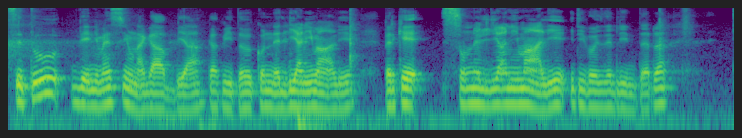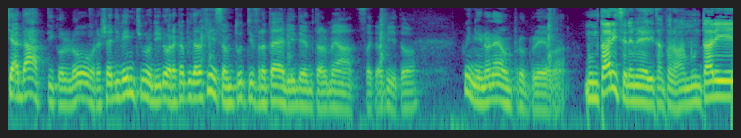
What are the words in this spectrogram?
Se tu vieni messo in una gabbia, capito, con gli animali, perché sono gli animali i tifosi dell'Inter, ti adatti con loro, cioè diventi uno di loro, capito? Alla fine siamo tutti fratelli dentro al Meazza, capito? Quindi non è un problema. Montari se ne merita però, eh. Montari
